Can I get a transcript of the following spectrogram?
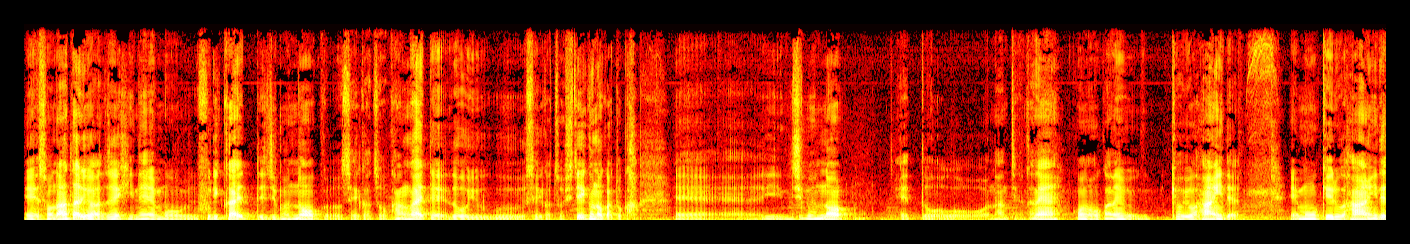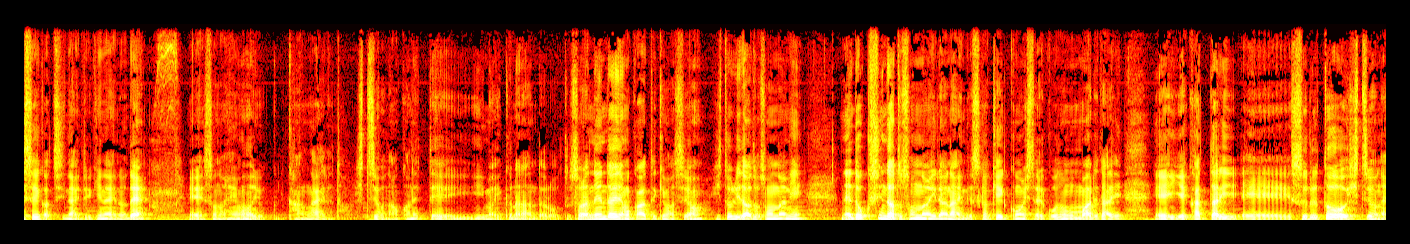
えー、そのあたりはぜひね、もう振り返って自分の生活を考えて、どういう生活をしていくのかとか、えー、自分の、えっと、なんていうかね、このお金許容範囲で、えー、儲ける範囲で生活しないといけないので、えー、その辺をゆっく考えると。必要なお金って今いくらなんだろうと。それは年代でも変わってきますよ。一人だとそんなに、ね、独身だとそんないらないんですが、結婚したり子供生まれたり、えー、家買ったり、えー、すると必要な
